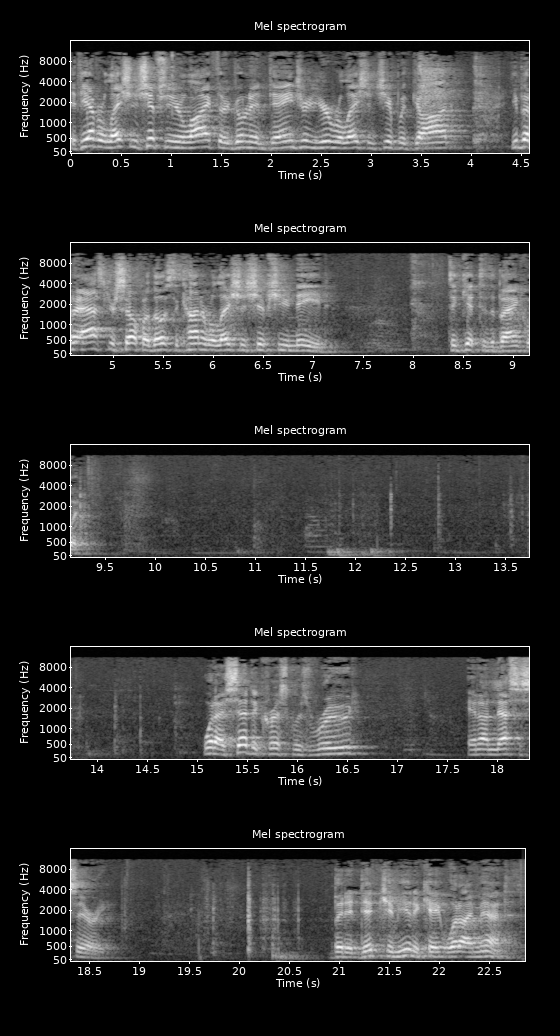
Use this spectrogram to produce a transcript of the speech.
If you have relationships in your life that are going to endanger your relationship with God, you better ask yourself are those the kind of relationships you need to get to the banquet? What I said to Chris was rude and unnecessary, but it did communicate what I meant.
